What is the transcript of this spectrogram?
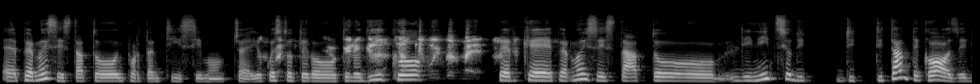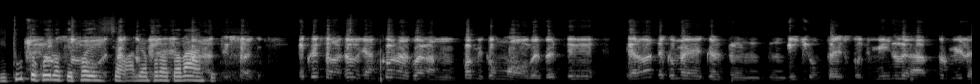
eh, per noi sei stato importantissimo. Cioè, io questo te lo, te lo dico per perché per noi sei stato l'inizio di, di- di tante cose, di tutto quello lo che poi siamo- abbiamo portato avanti. E questa è una cosa che ancora guarda, un po' mi commuove perché eravate come dice un testo di Mille, Arthur Mille,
